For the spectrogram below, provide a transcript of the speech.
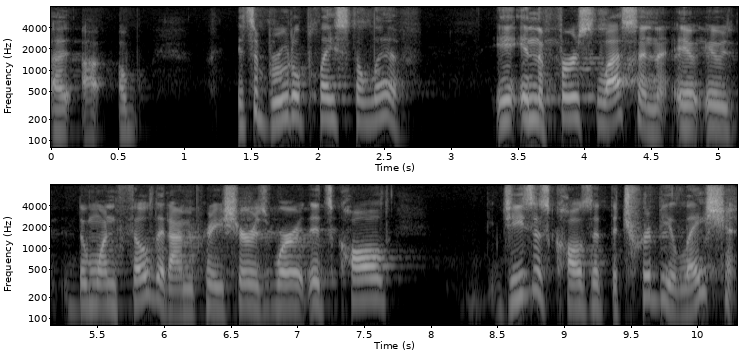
a, a, it's a brutal place to live. In the first lesson, it, it, the one filled it, I'm pretty sure, is where it's called, Jesus calls it the tribulation.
